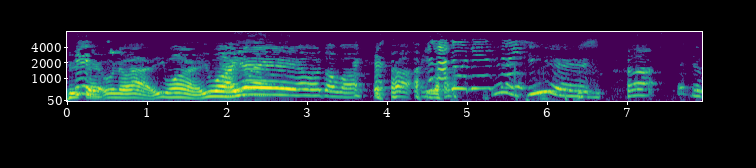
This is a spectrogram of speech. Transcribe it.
he said uno out. He won. He won. Yay! That's what I'm talking Can about. I do You're a cheater. Ha, That's a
